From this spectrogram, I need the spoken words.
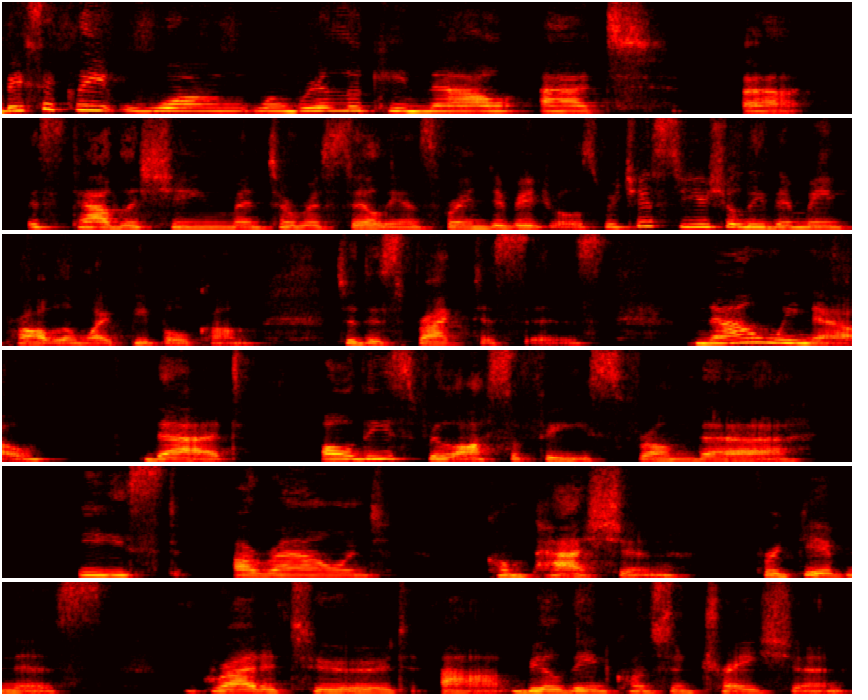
basically, when, when we're looking now at uh, establishing mental resilience for individuals, which is usually the main problem why people come to these practices. Now we know that all these philosophies from the East around compassion, forgiveness, gratitude, uh, building concentration,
